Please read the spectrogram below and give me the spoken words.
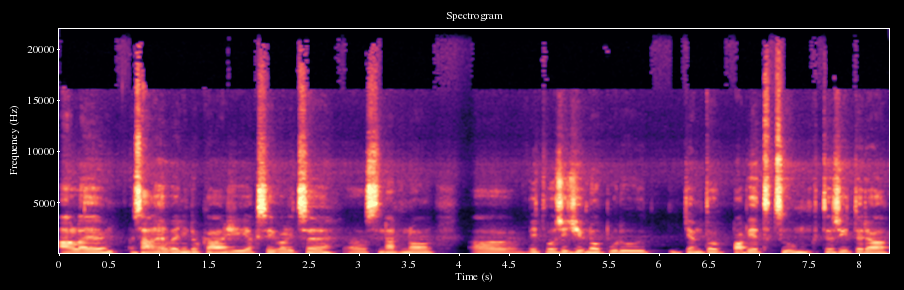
ale zároveň dokáží jaksi velice eh, snadno eh, vytvořit živnou půdu těmto pavědcům, kteří teda,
